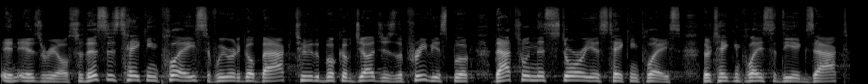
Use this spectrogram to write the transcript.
in Israel. So, this is taking place. If we were to go back to the book of Judges, the previous book, that's when this story is taking place. They're taking place at the exact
